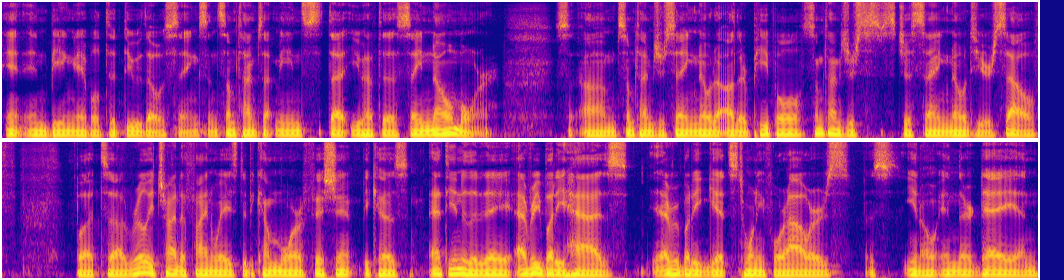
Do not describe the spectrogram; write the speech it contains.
in, in being able to do those things. And sometimes that means that you have to say no more. S- Um, sometimes you're saying no to other people. Sometimes you're s- just saying no to yourself but uh, really trying to find ways to become more efficient because at the end of the day everybody has everybody gets 24 hours you know in their day. And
